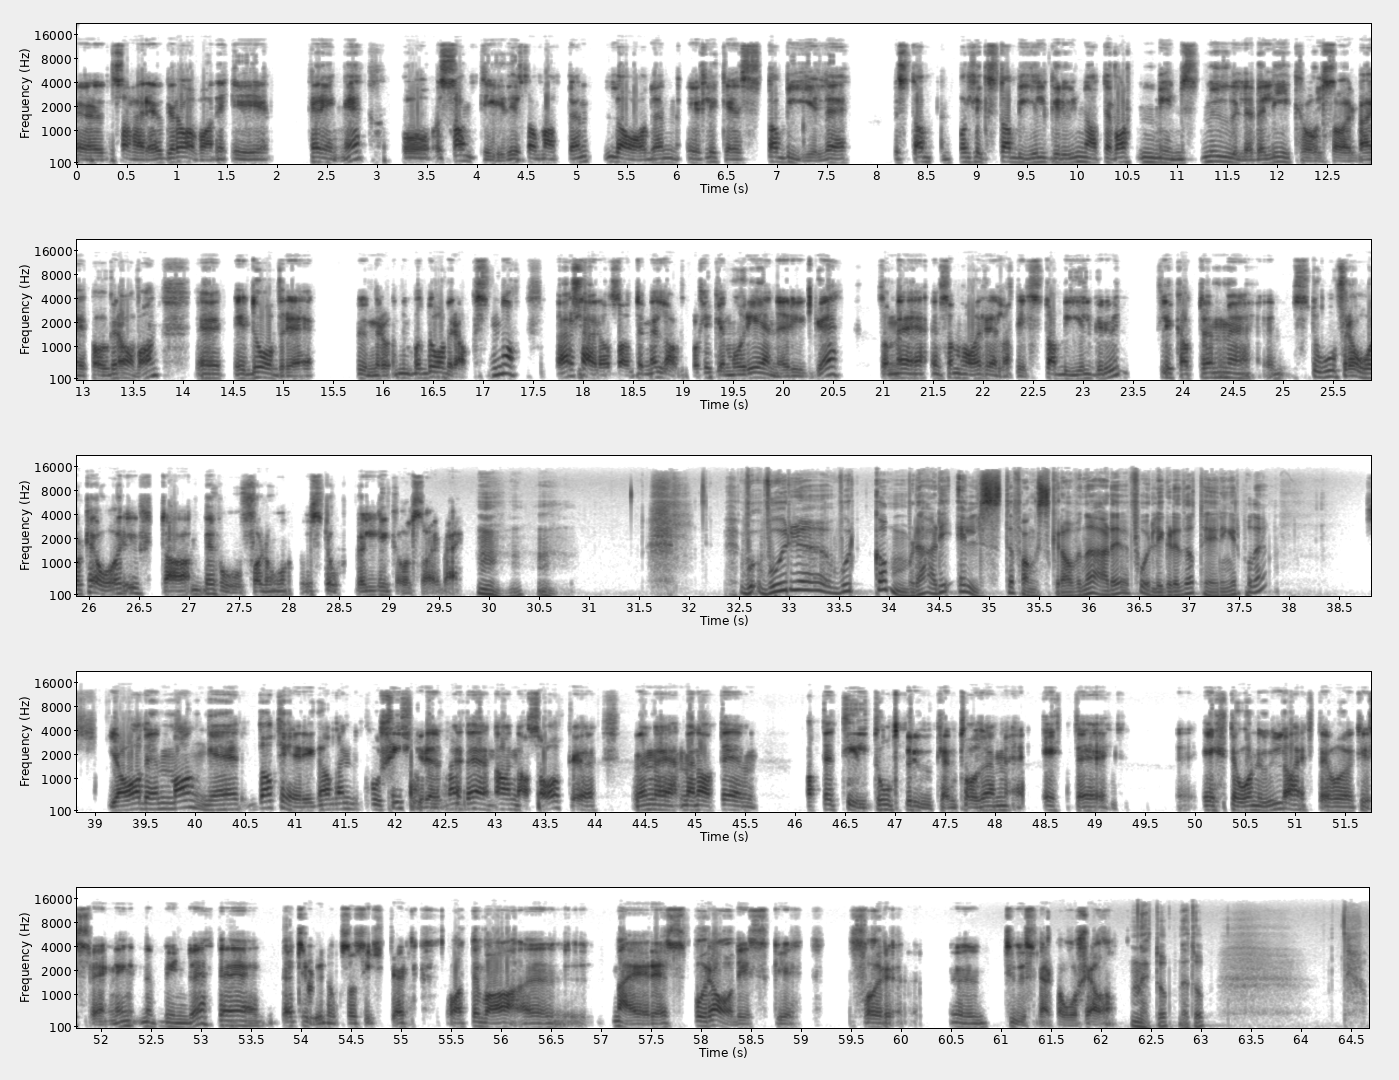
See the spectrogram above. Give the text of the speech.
eh, disse her gravene i terrenget, og samtidig som at den la den slike stabile på slik stabil grunn at det ble minst mulig vedlikeholdsarbeid på gravene. Eh, Dovre, på Dovreaksen der ser vi altså at de er lagt på slike morenerygger som, som, har relativt stabil grunn. Slik at de eh, sto fra år til år uten behov for noe stort vedlikeholdsarbeid. Mm -hmm. Hvor, hvor, gamle er de eldste fangstgravene? Er det, foreligger det dateringer på det? Ja, det er mange dateringer, men hvor sikre de det er en annen sak. Men, men at, det, at, det, tiltok bruken av dem etter, etter år null, da, etter vår tidsregning begynte, det, det tror jeg nokså sikkert. Og at det var uh, mer sporadisk for tusener av år siden. Nettopp, nettopp.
